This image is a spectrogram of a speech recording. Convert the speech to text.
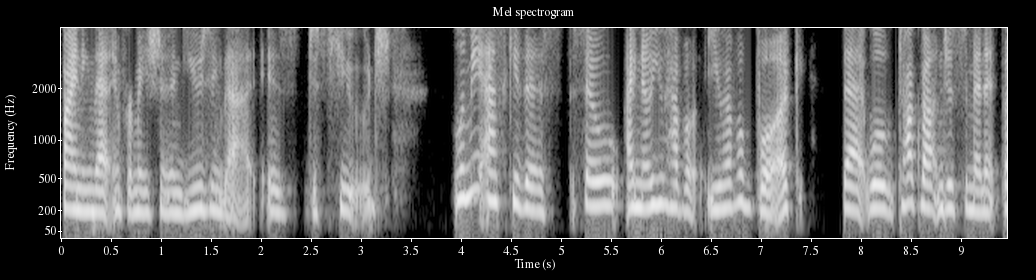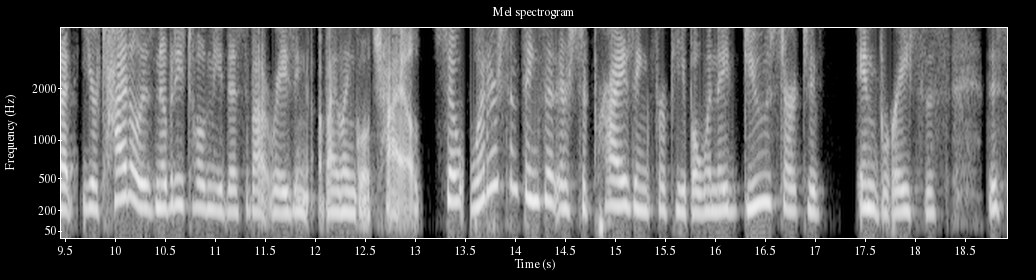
finding that information and using that is just huge. Let me ask you this. So I know you have a, you have a book that we'll talk about in just a minute, but your title is Nobody Told Me This About Raising a Bilingual Child. So what are some things that are surprising for people when they do start to embrace this, this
